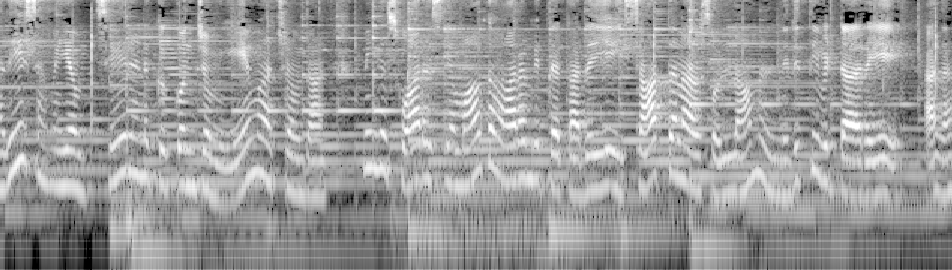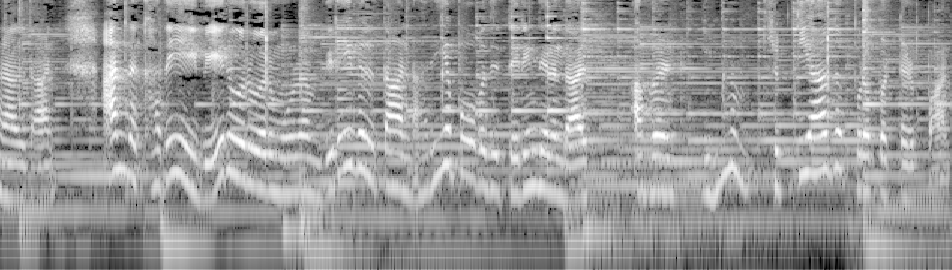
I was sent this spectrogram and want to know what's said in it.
அதே சமயம் சேரனுக்கு கொஞ்சம் ஏமாற்றம்தான். மிக சுவாரஸ்யமாக ஆரம்பித்த கதையை சாத்தனார் சொல்லாமல் நிறுத்திவிட்டாரே அதனால்தான். அந்த கதையை வேறொருவர் மூலம் விரைவில் தான் அறிய போவது தெரிந்திருந்தால் அவன் இன்னும் திருப்தியாக புறப்பட்டிருப்பான்.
